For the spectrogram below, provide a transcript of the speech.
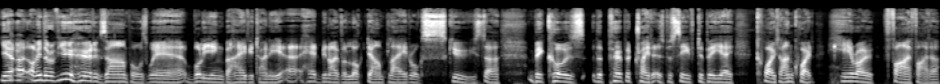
Yeah, I, mean, the review heard examples where bullying behaviour, Tony, uh, had been overlooked, downplayed, or excused uh, because the perpetrator is perceived to be a quote unquote hero firefighter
